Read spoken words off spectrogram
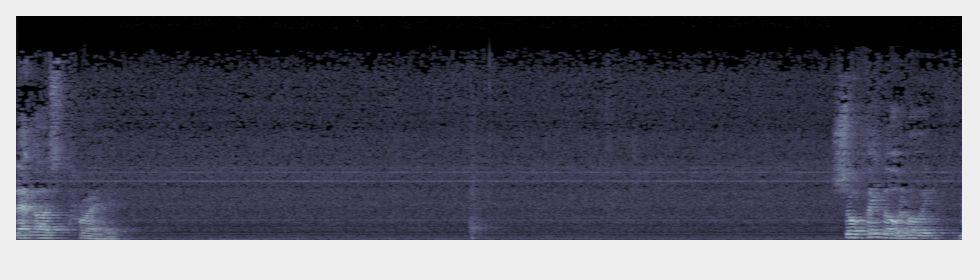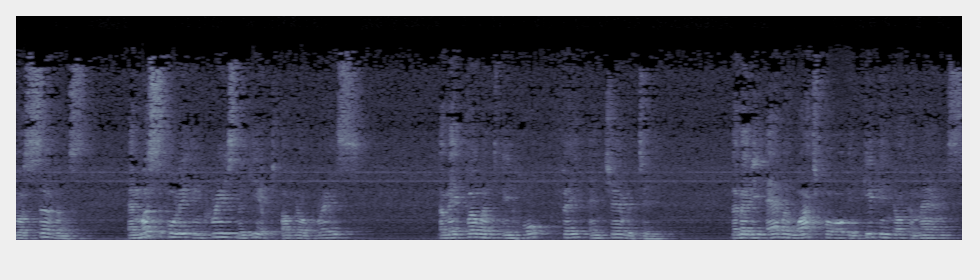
Let us pray. Show favor, O Lord, your servants, and mercifully increase the gift of your grace, that may fervent in hope, faith, and charity, that may be ever watchful in keeping your commands,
